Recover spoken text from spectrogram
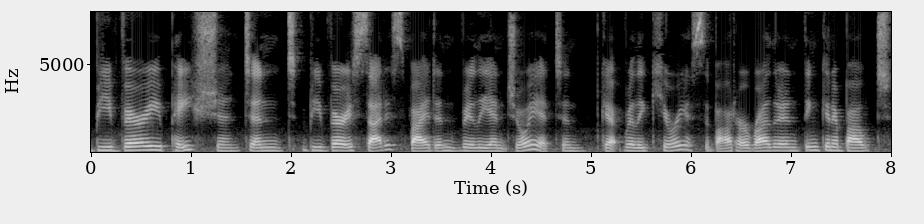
be very patient and be very satisfied and really enjoy it and get really curious about her rather than thinking about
